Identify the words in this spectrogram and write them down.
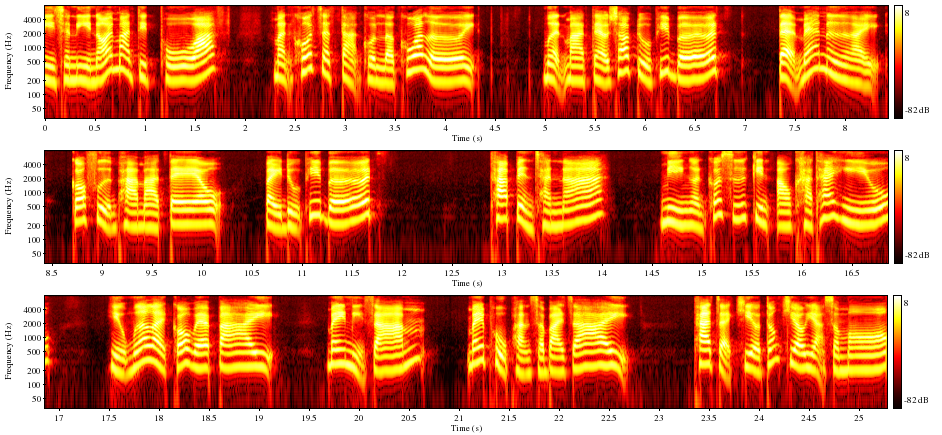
มีชะนีน้อยมาติดผัว มันโคตรจะต่างคนละขั้วเลย เหมือนมาแตวชอบดูพี่เบิร์ตแต่แม่เหนื่อย ก็ฝืนพามาแตวไปดูพี่เบิร์ตถ้าเป็นฉันนะ มีเงินก็ซื้อกินเอาค่ะถ้าหิว หิวเมื่อไหร่ก็แวะไป ไม่หนีซ้ำ ไม่ผูกพันสบายใจ ถ้าจะเคียวต้องเคียวอย่างสมอง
